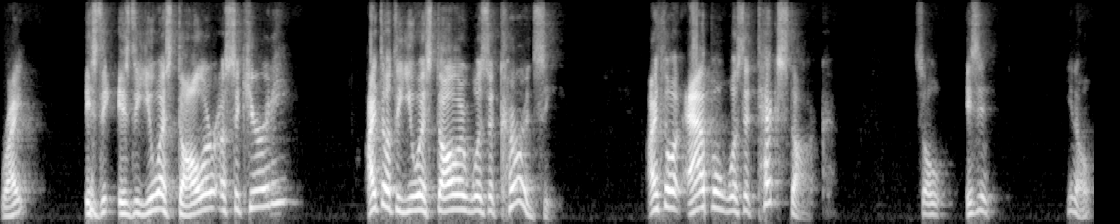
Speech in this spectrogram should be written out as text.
right? Is the is the US dollar a security? I thought the US dollar was a currency. I thought Apple was a tech stock. So isn't, you know,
